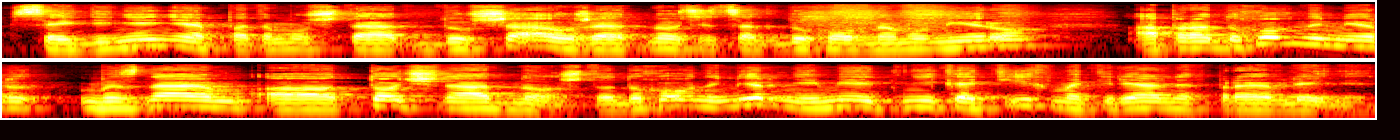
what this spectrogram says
соединение, потому что душа уже относится к духовному миру, а про духовный мир мы знаем э, точно одно, что духовный мир не имеет никаких материальных проявлений.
